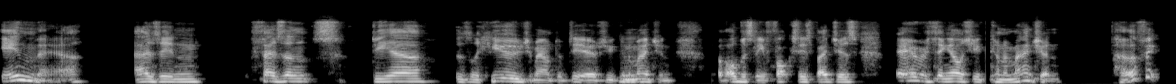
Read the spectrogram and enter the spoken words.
in there, as in pheasants, deer. There's a huge amount of deer, as you can mm. imagine. Obviously, foxes, badgers, everything else you can imagine. Perfect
